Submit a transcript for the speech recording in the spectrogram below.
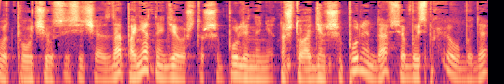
вот получился сейчас, да, понятное дело, что Шипулина нет. Ну что, один Шипулин, да, все бы исправил бы, да.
